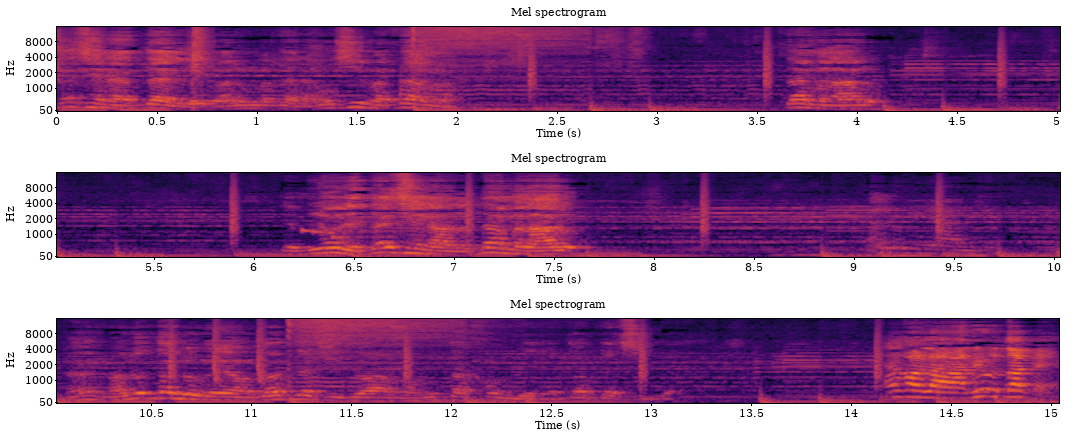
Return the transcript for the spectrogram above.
တက်ချင်တာတက်လေဘာလို့မတက်တာဟိုရှိမှတက်မလားတက်မလားလို့ဒီပြောလေတက်ချင်တာလို့တက်မလားလို့ဟမ်ဘာလို့တက်လို့မရအောင်တော့တက်ချီသွားအောင်လို့တက်ခုံပြီးတော့တက်တက်ချီသွားအဲ့ကောင်လာလို့တက်မယ်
